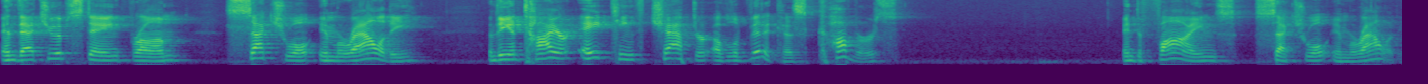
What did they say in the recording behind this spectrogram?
And that you abstain from sexual immorality. The entire 18th chapter of Leviticus covers and defines sexual immorality.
